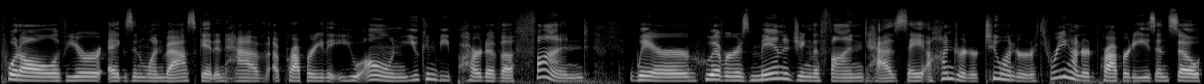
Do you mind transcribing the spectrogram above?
put all of your eggs in one basket and have a property that you own, you can be part of a fund where whoever is managing the fund has say 100 or 200 or 300 properties and so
